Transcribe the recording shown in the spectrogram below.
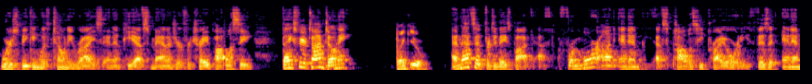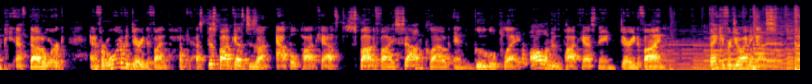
We're speaking with Tony Rice, NMPF's manager for trade policy. Thanks for your time, Tony. Thank you. And that's it for today's podcast. For more on NMPF's policy priorities, visit nmpf.org. And for more of the Dairy Defined podcast, this podcast is on Apple Podcast, Spotify, SoundCloud, and Google Play, all under the podcast name Dairy Defined. Thank you for joining us.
